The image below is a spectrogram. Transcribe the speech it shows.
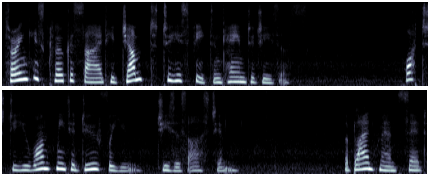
Throwing his cloak aside, he jumped to his feet and came to Jesus. What do you want me to do for you? Jesus asked him. The blind man said,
